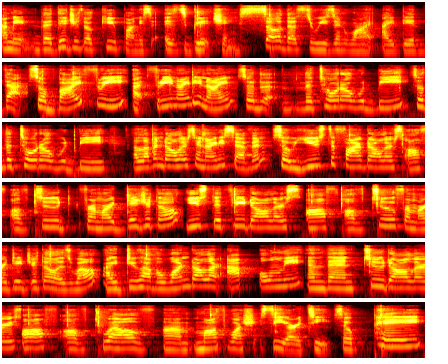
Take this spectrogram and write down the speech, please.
I mean, the digital coupon is, is glitching. So that's the reason why I did that. So buy three at $3.99. So the, the total would be, so the total would be $11.97. So use the $5 off of two from our digital. Use the $3 off of two from our digital as well. I do have a $1 app only and then $2 off of 12 um, mouthwash CRT. So pay.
